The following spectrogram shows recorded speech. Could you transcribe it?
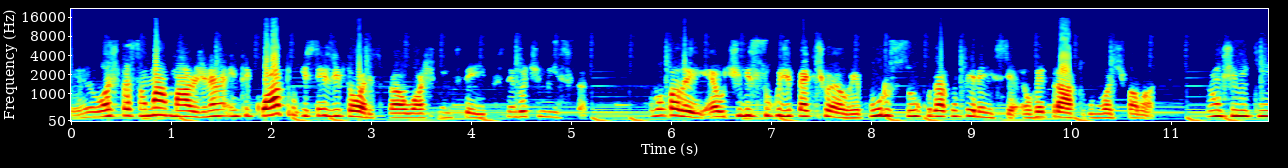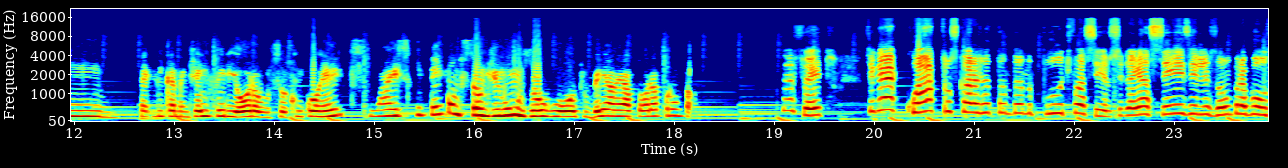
eu acho que traçar uma margem, né? Entre 4 e 6 vitórias para Washington State, sendo otimista. Como eu falei, é o time suco de Pac-12, é puro suco da conferência, é o retrato, como eu gosto de falar. É um time que tecnicamente é inferior aos seus concorrentes, mas que tem condição de, num jogo ou outro bem aleatório, aprontar. Perfeito. Se ganhar quatro, os caras já estão dando pulo de faceiro. Se ganhar seis, eles vão pra Bowl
